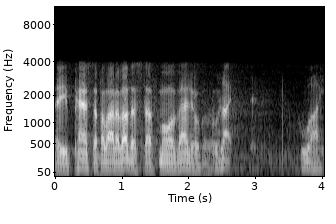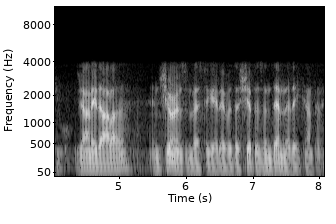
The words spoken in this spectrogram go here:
They passed up a lot of other stuff more valuable. Well, I. Who are you? Johnny Dollar, insurance investigator with the Shippers Indemnity Company.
